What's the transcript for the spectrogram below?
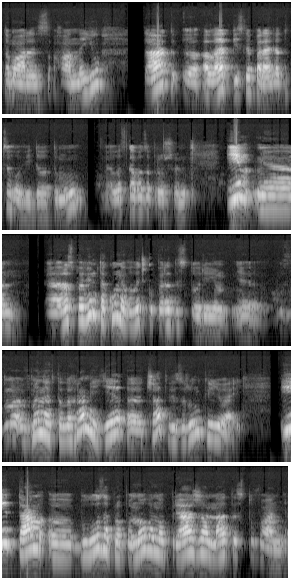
Тамари з Ганнею, так, е, але після перегляду цього відео, тому ласкаво запрошую. І е, е, розповім таку невеличку передісторію. Е, в мене в Телеграмі є е, чат візерунки.ua. І там е, було запропоновано пряжа на тестування.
